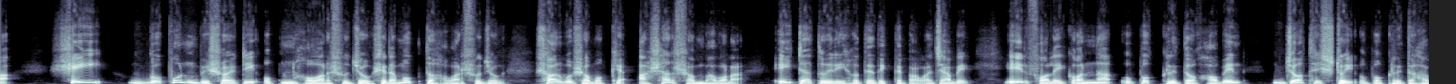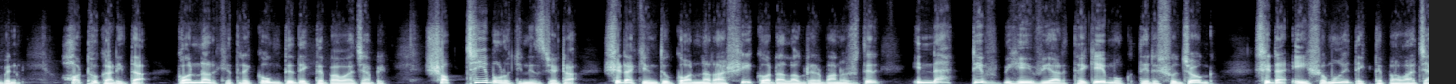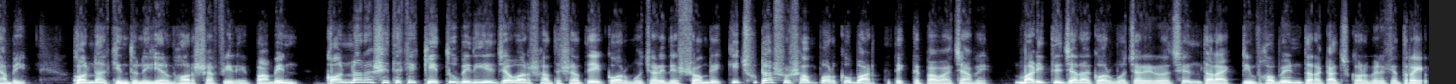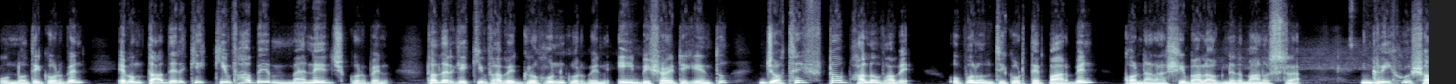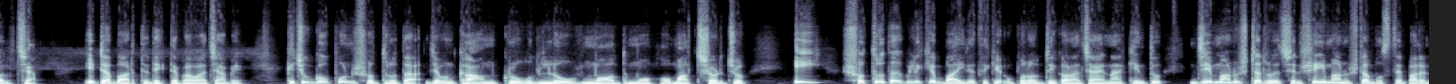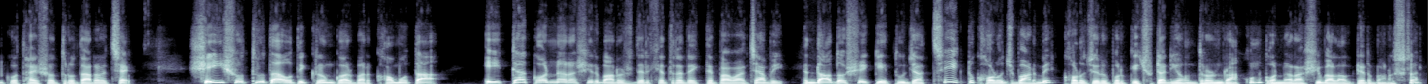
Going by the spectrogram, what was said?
সেই গোপন বিষয়টি ওপেন হওয়ার সুযোগ, সেটা মুক্ত হওয়ার সুযোগ, সর্বসমক্ষে আসার সম্ভাবনা, এইটা তৈরি হতে দেখতে পাওয়া যাবে। এর ফলে কন্যা উপকৃত হবেন, যথেষ্টই উপকৃত হবেন। হঠকারিতা কন্যার ক্ষেত্রে কমতে দেখতে পাওয়া যাবে। সবচেয়ে বড় জিনিস যেটা সেটা কিন্তু কন্যা রাশি, কন্যা লগ্নের মানুষদের ইনঅ্যাক্টিভ বিহেভিয়ার থেকে মুক্তির সুযোগ, সেটা এই সময়ে দেখতে পাওয়া যাবে। কন্যা কিন্তু নিজের ভরসা ফিরে পাবেন। কন্যা রাশি থেকে কেতু বেরিয়ে যাওয়ার সাথে সাথে কর্মচারীদের সঙ্গে কিছুটা সুসম্পর্ক বাড়তে দেখতে পাওয়া যাবে। বাড়িতে যারা কর্মচারী রয়েছেন, তারা অ্যাক্টিভ হবেন, তারা কাজকর্মের ক্ষেত্রে উন্নতি করবেন এবং তাদেরকে কীভাবে ম্যানেজ করবেন তাদেরকে কীভাবে গ্রহণ করবেন, এই বিষয়টি কিন্তু যথেষ্ট ভালোভাবে উপলব্ধি করতে পারবেন কন্যা রাশি বা লগ্নের মানুষরা গৃহসজ্জা এটা বাড়তে দেখতে পাওয়া যাবে। কিছু গোপন শত্রুতা, যেমন কাম, ক্রোধ, লোভ, মদ, মোহ, মাৎসর্য, এই শত্রুতাগুলিকে বাইরে থেকে উপলব্ধি করা যায় না, কিন্তু যে মানুষটা রয়েছেন, সেই মানুষটা বুঝতে পারেন কোথায় শত্রুতা রয়েছে। সেই শত্রুতা অতিক্রম করবার ক্ষমতা এইটা কন্যা রাশির মানুষদের ক্ষেত্রে দেখতে পাওয়া যাবে। দ্বাদশে কেতু যাচ্ছে, একটু খরচ বাড়বে। খরচের উপর কিছুটা নিয়ন্ত্রণ রাখুন কন্যা রাশি বা লগ্নের মানুষরা।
